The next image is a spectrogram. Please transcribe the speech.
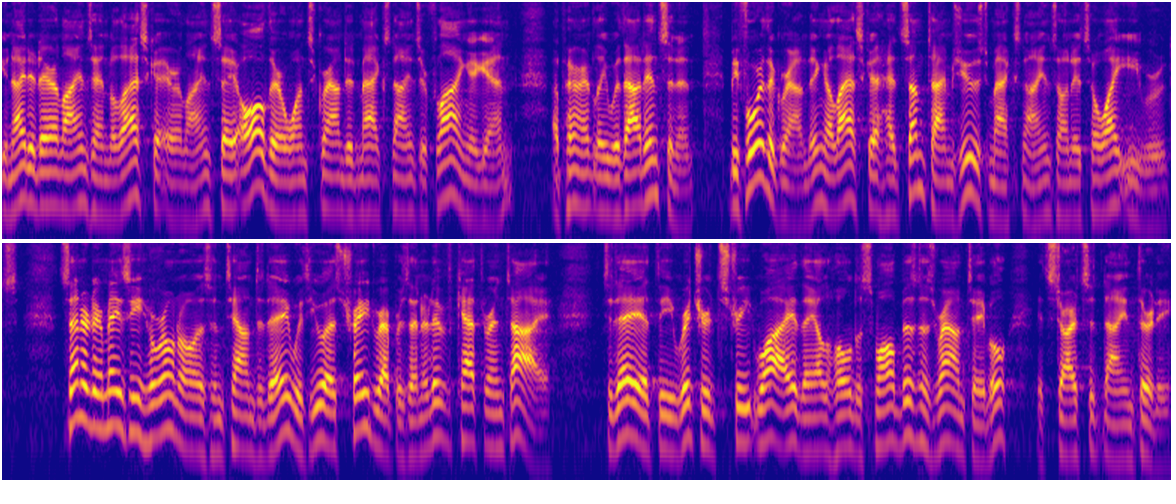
United Airlines and Alaska Airlines say all their once grounded MAX 9s are flying again, apparently without incident. Before the grounding, Alaska had sometimes used MAX 9s on its Hawaii routes. Senator Mazie Hirono is in town today with U.S. Trade Representative Katherine Tai. Today at the Richard Street Y, they'll hold a small business roundtable. It starts at 9:30.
